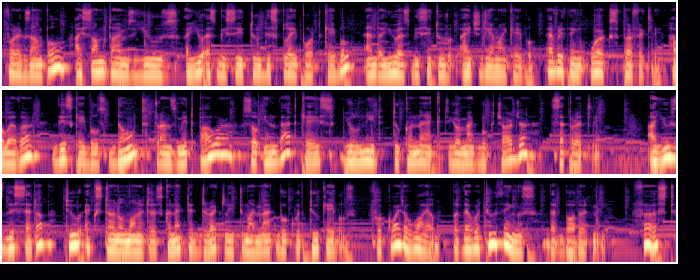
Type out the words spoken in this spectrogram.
For example, I sometimes use a USB-C to DisplayPort cable and a USB-C to HDMI cable. Everything works perfectly. However, these cables don't transmit power, so in that case, you'll need to connect your MacBook charger separately. I use this setup, two external monitors connected directly to my MacBook with two cables for quite a while, but there were two things that bothered me. First,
